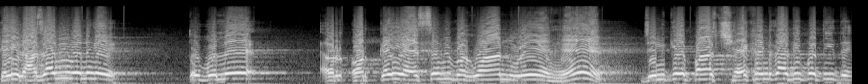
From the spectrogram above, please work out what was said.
कई राजा भी बन गए। तो बोले, और और कई ऐसे भी भगवान हुए हैं जिनके पास छह खंड का अधिपति थे।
